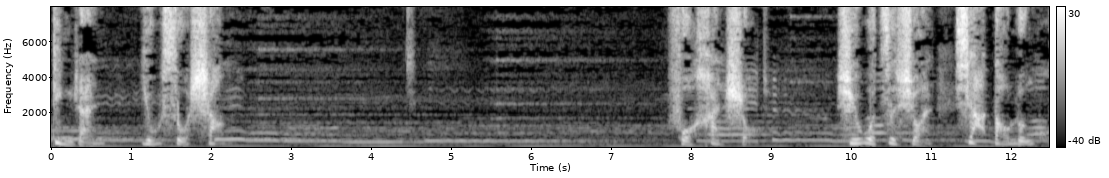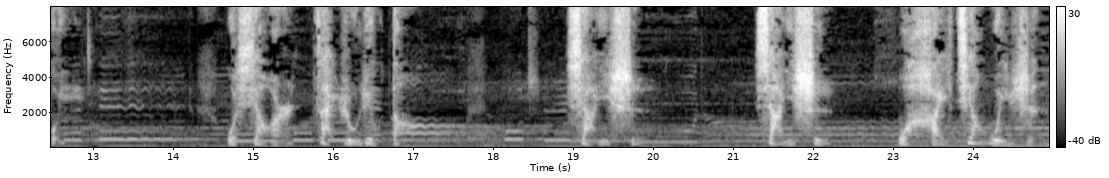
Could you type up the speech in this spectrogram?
定然有所伤。佛颔首，许我自选下道轮回。我笑而再入六道，下一世，下一世，我还将为人。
